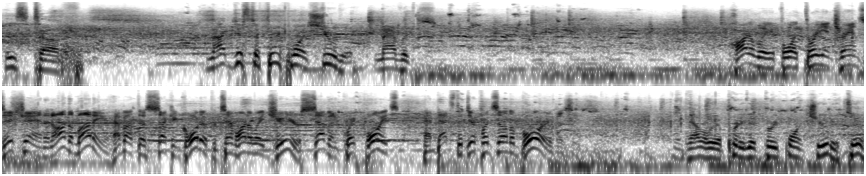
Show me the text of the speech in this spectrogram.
He's tough. Not just a three-point shooter, Mavericks. Hardaway for three in transition and on the money. How about this second quarter for Tim Hardaway Jr.? Seven quick points, and that's the difference on the board. Galloway a pretty good three-point shooter, too.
